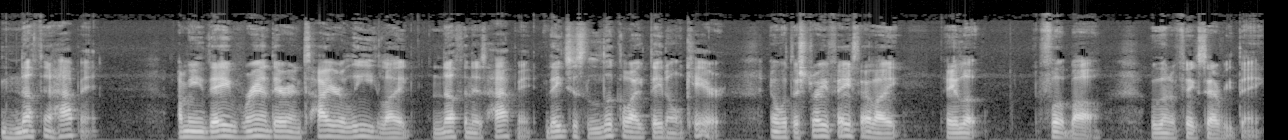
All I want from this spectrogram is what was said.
nothing happened. I mean, they ran their entire league like nothing has happened. They just look like they don't care. And with a straight face, they're like, hey, look, football, we're going to fix everything.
